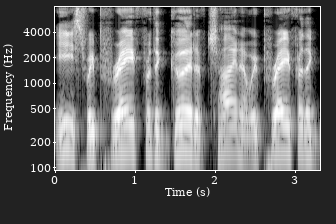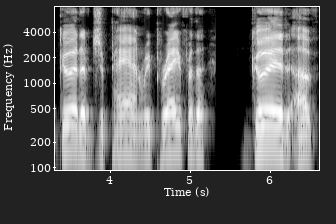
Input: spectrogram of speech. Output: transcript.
east, we pray for the good of China. We pray for the good of Japan. We pray for the good of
